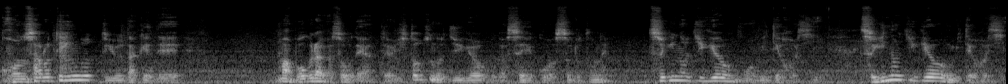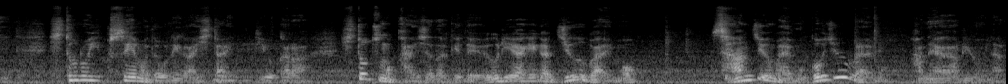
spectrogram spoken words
コンサルティングっていうだけでまあ僕らがそうであったように一つの事業部が成功するとね次の事業部も見てほしい。次の事業を見てほしい。人の育成までお願いしたいっていうから一つの会社だけで売り上げが10倍も30倍も50倍も跳ね上がるようになるわ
